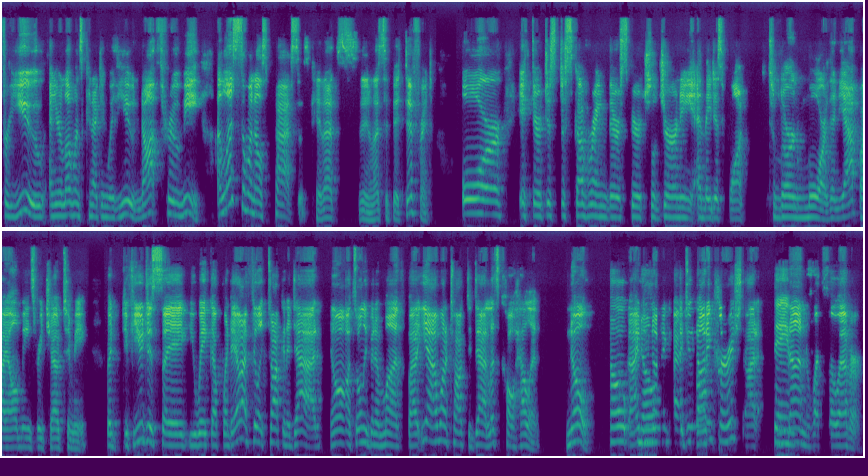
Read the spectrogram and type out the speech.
for you and your loved ones connecting with you, not through me, unless someone else passes. Okay, that's you know that's a bit different or if they're just discovering their spiritual journey and they just want to learn more, then yeah, by all means, reach out to me. But if you just say you wake up one day, oh, I feel like talking to dad. No, it's only been a month, but yeah, I want to talk to dad. Let's call Helen. No, no, I no, do not. I do not encourage that. Same. None whatsoever.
